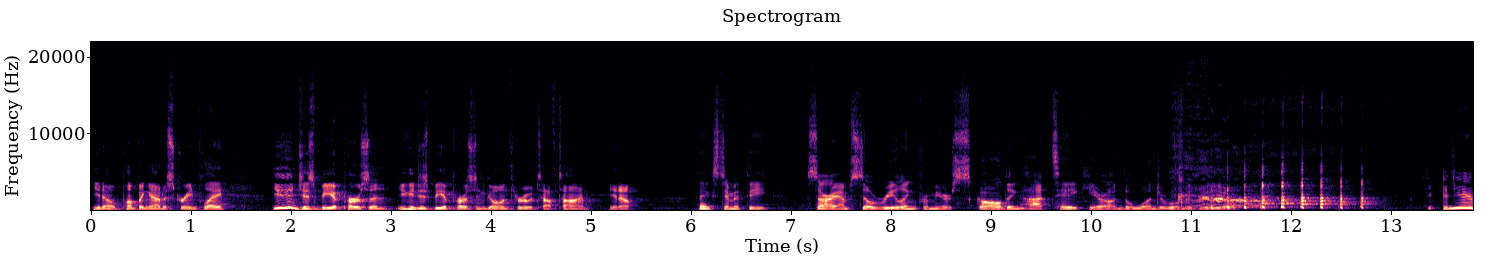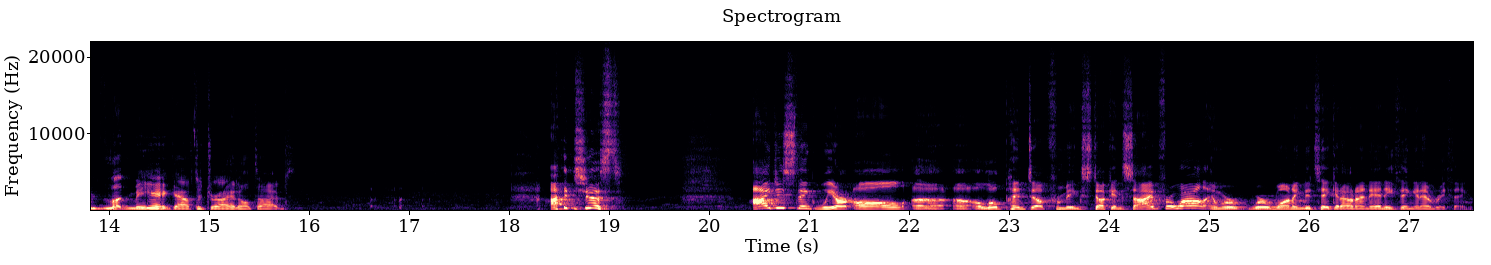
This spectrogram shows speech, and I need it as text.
you know, pumping out a screenplay. You can just be a person. You can just be a person going through a tough time, you know? Thanks, Timothy. Sorry, I'm still reeling from your scalding hot take here on the Wonder Woman video. You're letting me hang out to dry at all times. I just. I just think we are all uh, a, a little pent up from being stuck inside for a while, and we're we're wanting to take it out on anything and everything.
